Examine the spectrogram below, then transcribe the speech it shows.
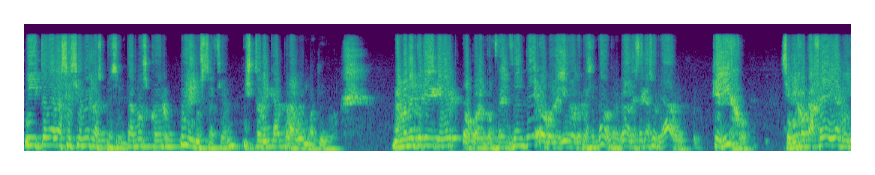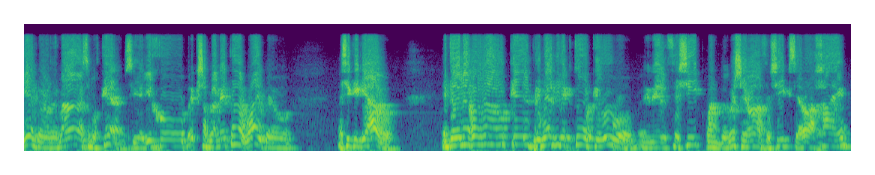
Y todas las sesiones las presentamos con una ilustración histórica por algún motivo. Normalmente tiene que ver o con el conferenciante o con el libro que presentamos, pero claro, en este caso, ¿qué hago? ¿Qué elijo? Si elijo café, ya muy bien, pero los demás se mosquean. Si elijo exoplaneta, guay, pero... Así que, ¿qué hago? Entonces me he acordado que el primer director que hubo en el CSIC, cuando no se llamaba CSIC, se llamaba JAE,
